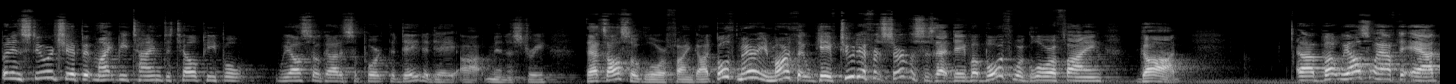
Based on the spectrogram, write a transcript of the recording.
But in stewardship, it might be time to tell people we also got to support the day to day ministry. That's also glorifying God. Both Mary and Martha gave two different services that day, but both were glorifying God. Uh, but we also have to add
